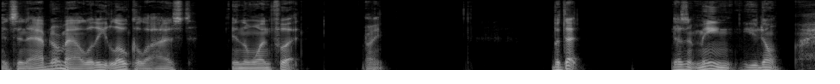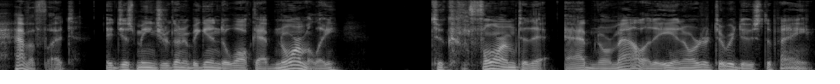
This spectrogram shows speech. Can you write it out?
it's an abnormality localized in the one foot, right? But that doesn't mean you don't have a foot. It just means you're going to begin to walk abnormally to conform to the abnormality in order to reduce the pain.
